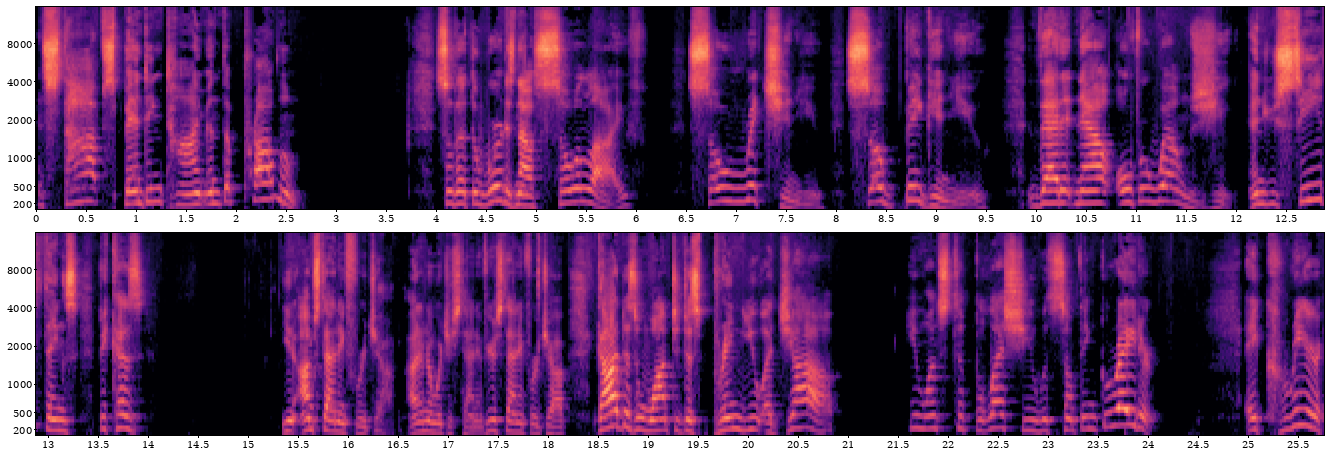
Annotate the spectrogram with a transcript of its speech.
and stop spending time in the problem. So that the word is now so alive so rich in you, so big in you, that it now overwhelms you. And you see things because you know, I'm standing for a job. I don't know what you're standing. If you're standing for a job, God doesn't want to just bring you a job. He wants to bless you with something greater. A career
